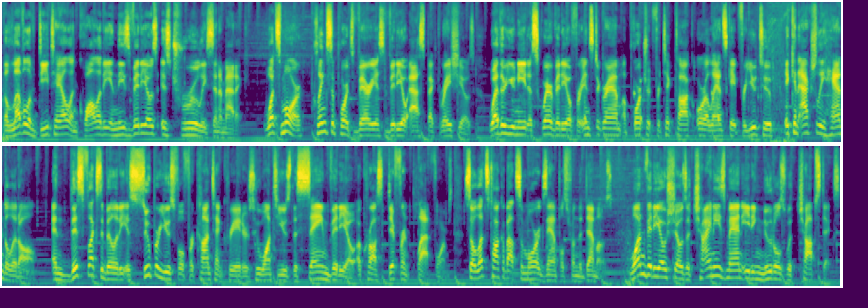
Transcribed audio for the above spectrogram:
The level of detail and quality in these videos is truly cinematic. What's more, Kling supports various video aspect ratios. Whether you need a square video for Instagram, a portrait for TikTok, or a landscape for YouTube, it can actually handle it all. And this flexibility is super useful for content creators who want to use the same video across different platforms. So let's talk about some more examples from the demos. One video shows a Chinese man eating noodles with chopsticks.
